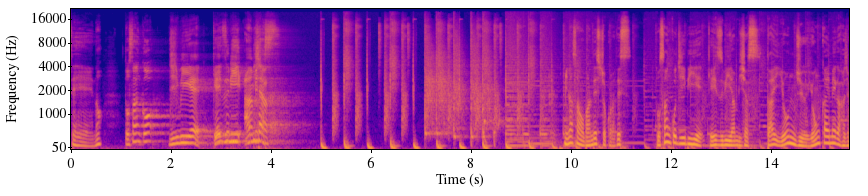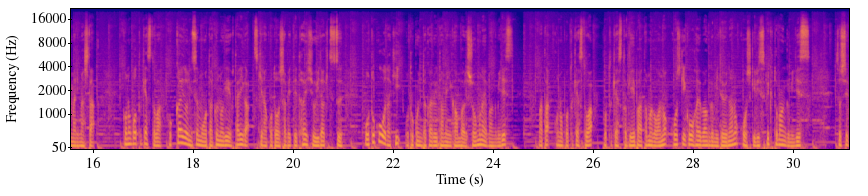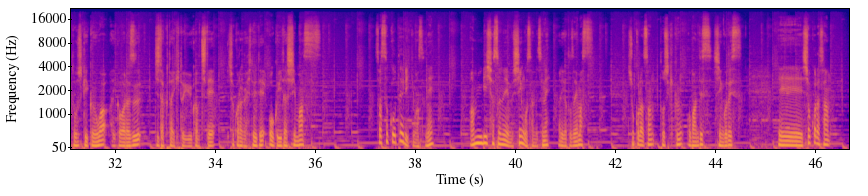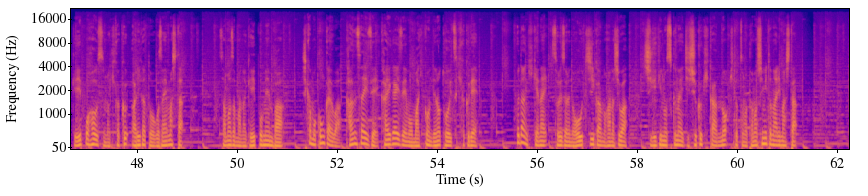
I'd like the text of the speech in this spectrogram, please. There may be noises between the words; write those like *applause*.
せーの。ドサンコ GBA ゲイズビーアンビシャス皆さんお晩です、ショコラです。ドサンコ GBA ゲイズビーアンビシャス第44回目が始まりました。このポッドキャストは北海道に住むオタクのゲイ2人が好きなことを喋って大志を抱きつつ男を抱き男に抱かれるために頑張るしょうもない番組です。また、このポッドキャストは、ポッドキャストゲイバー玉川の公式後輩番組という名の公式リスペクト番組です。そして、としきくんは相変わらず自宅待機という形で、ショコラが一人でお送りいたします。早速お便りいきますね。アンビシャスネーム、しんごさんですね。ありがとうございます。ショコラさん、としきくん、おばんです。しんごです。えー、ショコラさん、ゲイポハウスの企画ありがとうございました。様々なゲイポメンバー、しかも今回は関西勢、海外勢も巻き込んでの統一企画で、普段聞けないそれぞれのおうち時間の話は刺激の少ない自粛期間の一つの楽しみとなりました。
